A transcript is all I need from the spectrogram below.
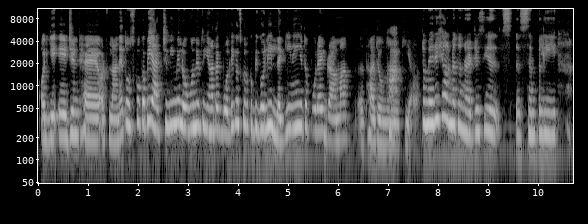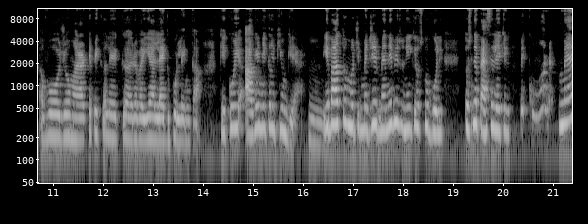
اور یہ ایجنٹ ہے اور فلانے تو اس کو کبھی ایکچولی میں لوگوں نے تو یہاں تک بول دی کہ اس کو تو کبھی گولی لگی نہیں یہ تو پورا ایک ڈرامہ تھا جو انہوں نے ہاں۔ کیا۔ تو میرے خیال میں تو نرجس یہ سمپلی وہ جو ہمارا ٹپیکل ایک رویہ لیگ پولنگ کا کہ کوئی آگے نکل کیوں گیا ہے؟ یہ بات تو مجھے مجھے میں نے بھی سنی کہ اس کو گولی اس نے پیسے لے کے کون میں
